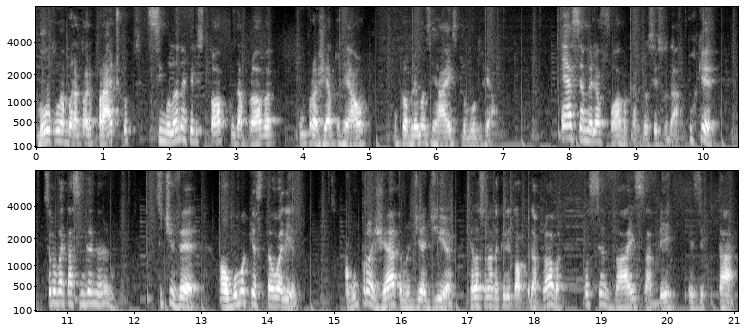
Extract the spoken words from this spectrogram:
monta um laboratório prático, simulando aqueles tópicos da prova com um projeto real, com problemas reais do mundo real. Essa é a melhor forma, cara, de você estudar. Por quê? você não vai estar se enganando. Se tiver alguma questão ali, algum projeto no dia a dia relacionado àquele tópico da prova, você vai saber executar.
